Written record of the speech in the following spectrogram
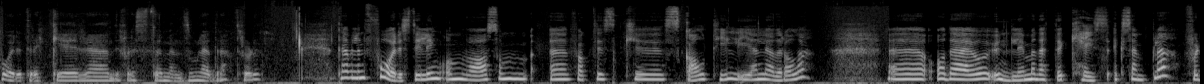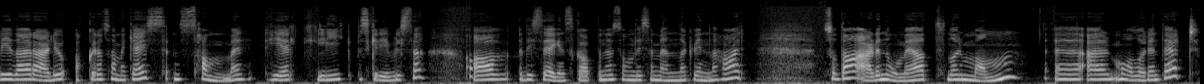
foretrekker eh, de fleste menn som ledere, tror du? Det er vel en forestilling om hva som eh, faktisk skal til i en lederrolle. Eh, og det er jo underlig med dette case-eksempelet, fordi der er det jo akkurat samme case, en samme helt lik beskrivelse av disse egenskapene som disse mennene og kvinnene har. Så da er det noe med at når mannen eh, er målorientert,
